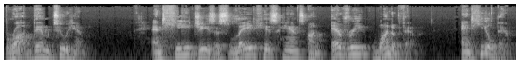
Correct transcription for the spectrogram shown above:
brought them to him. And he, Jesus, laid his hands on every one of them and healed them.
